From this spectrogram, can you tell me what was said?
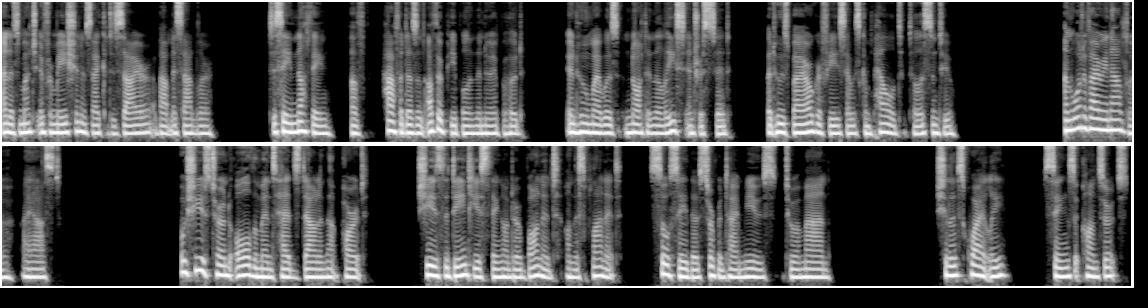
and as much information as I could desire about Miss Adler, to say nothing of half a dozen other people in the neighbourhood, in whom I was not in the least interested, but whose biographies I was compelled to listen to. And what of Irene Adler? I asked. Oh, she has turned all the men's heads down in that part. She is the daintiest thing under a bonnet on this planet, so say the Serpentine Mews to a man. She lives quietly, sings at concerts,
